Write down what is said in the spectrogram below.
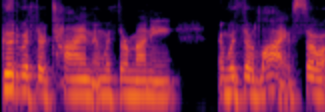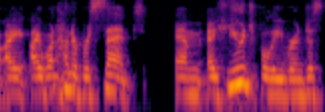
good with their time and with their money and with their lives. So I, I 100% am a huge believer in just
